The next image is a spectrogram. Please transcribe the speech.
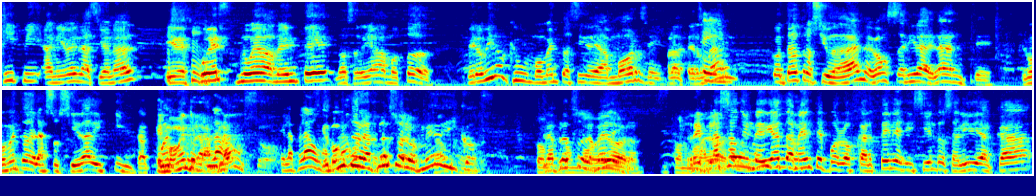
hippie a nivel nacional y después nuevamente nos odiábamos todos. Pero vieron que hubo un momento así de amor fraternal Sí. contra otro ciudadano y vamos a salir adelante. El momento de la sociedad distinta. El momento del aplauso. aplauso. El aplauso. El momento del aplauso a los médicos. Con- El aplauso de los médicos. Reemplazado inmediatamente por los carteles diciendo salí de acá,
